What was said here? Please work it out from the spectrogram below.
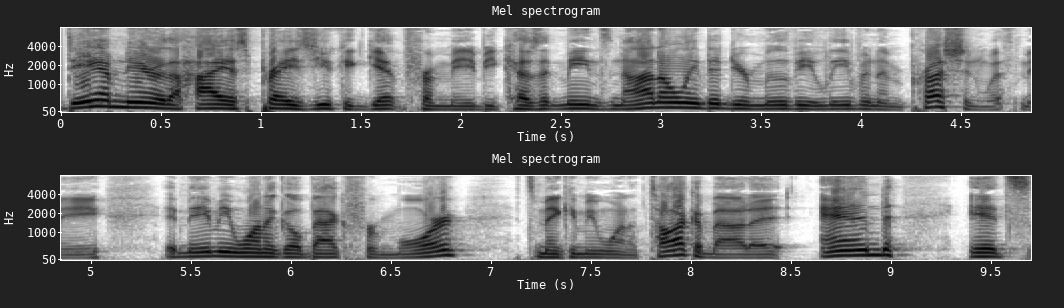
damn near the highest praise you could get from me because it means not only did your movie leave an impression with me, it made me want to go back for more. It's making me want to talk about it. And it's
